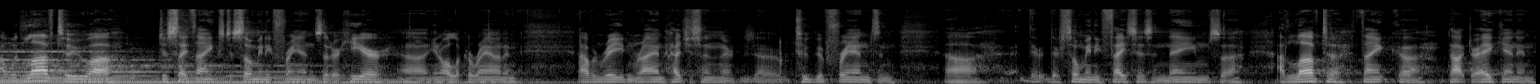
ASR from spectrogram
I would love to uh, just say thanks to so many friends that are here. Uh, you know, I look around and Alvin Reid and Ryan Hutchison are uh, two good friends, and uh, there, there's so many faces and names. Uh, I'd love to thank uh, Dr. Akin and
